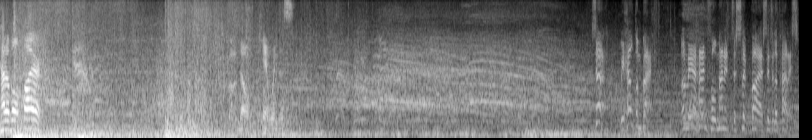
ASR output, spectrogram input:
Catapult fire! No, can't win this. Sir, we held them back. Only a handful managed to slip by us into the palace.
